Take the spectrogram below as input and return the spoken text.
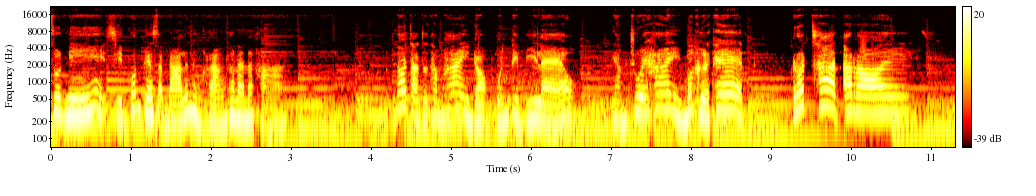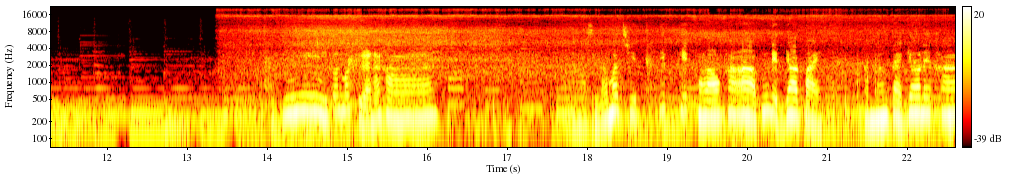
สูตรนี้ฉีดพ่นเพียงสัปดาห์ละหนึ่งครั้งเท่านั้นนะคะ นอกจากจะทำให้ดอกผลติดดีแล้ว ยังช่วยให้มะเขือเทศ รสชาติอร่อย นี่ต้นมะเขือนะคะเสร็จแล้วมาฉีดที่พริกของเราค่ะ เพิ่งเด็ดยอดไปกำลังแตกยอดเลยค่ะ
